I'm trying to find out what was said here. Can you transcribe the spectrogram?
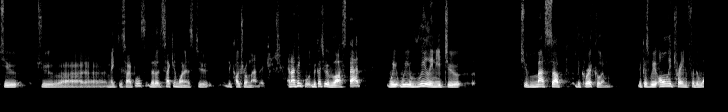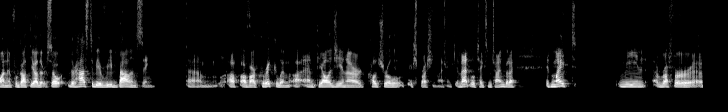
to to uh, make disciples but the second one is to the cultural mandate and i think because we've lost that we we really need to to mess up the curriculum because we only trained for the one and forgot the other. So there has to be a rebalancing um, of, of our curriculum uh, and theology and our cultural expression, I think. And that will take some time, but I, it might mean rougher uh,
